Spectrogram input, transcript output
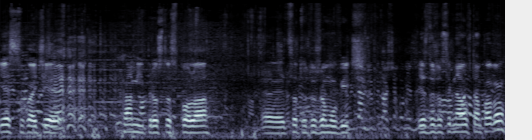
Jest, słuchajcie, Kami prosto z pola. E, co tu dużo mówić? Jest dużo sygnałów tam, Paweł?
